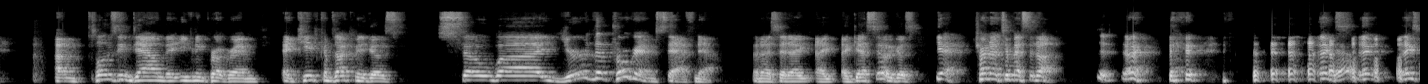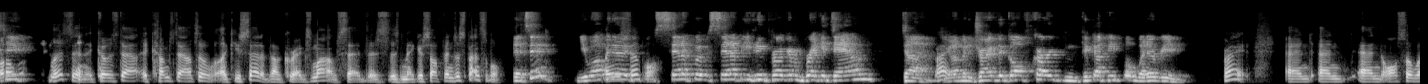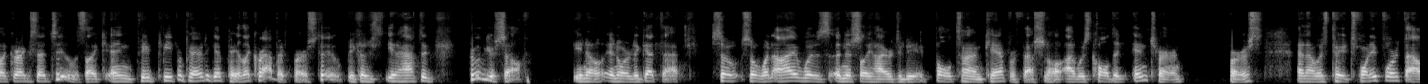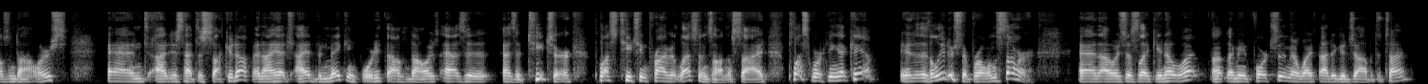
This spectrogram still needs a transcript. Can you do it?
I'm closing down the evening program, and Keith comes up to me and goes, "So uh, you're the program staff now?" And I said, I, I, I, guess so. He goes, Yeah, try not to mess it up. Thanks, yeah. Thanks, well, listen, it goes down. It comes down to, like you said about Gregg's mom said, is, is make yourself indispensable. That's it. You want me to simple. set up a set up evening program and break it down? Done. Right. You want me to drive the golf cart and pick up people? Whatever you need. Right, and and and also what Gregg said too is like, and be, be prepared to get paid like crap at first too, because you have to prove yourself you know, in order to get that. So, so when I was initially hired to be a full time camp professional, I was called an intern first, and I was paid twenty four thousand dollars, and I just had to suck it up. And I had I had been making forty thousand dollars as a as a teacher, plus teaching private lessons on the side, plus working at camp in a leadership role in the summer. And I was just like, you know what? I mean, fortunately, my wife had a good job at the time.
